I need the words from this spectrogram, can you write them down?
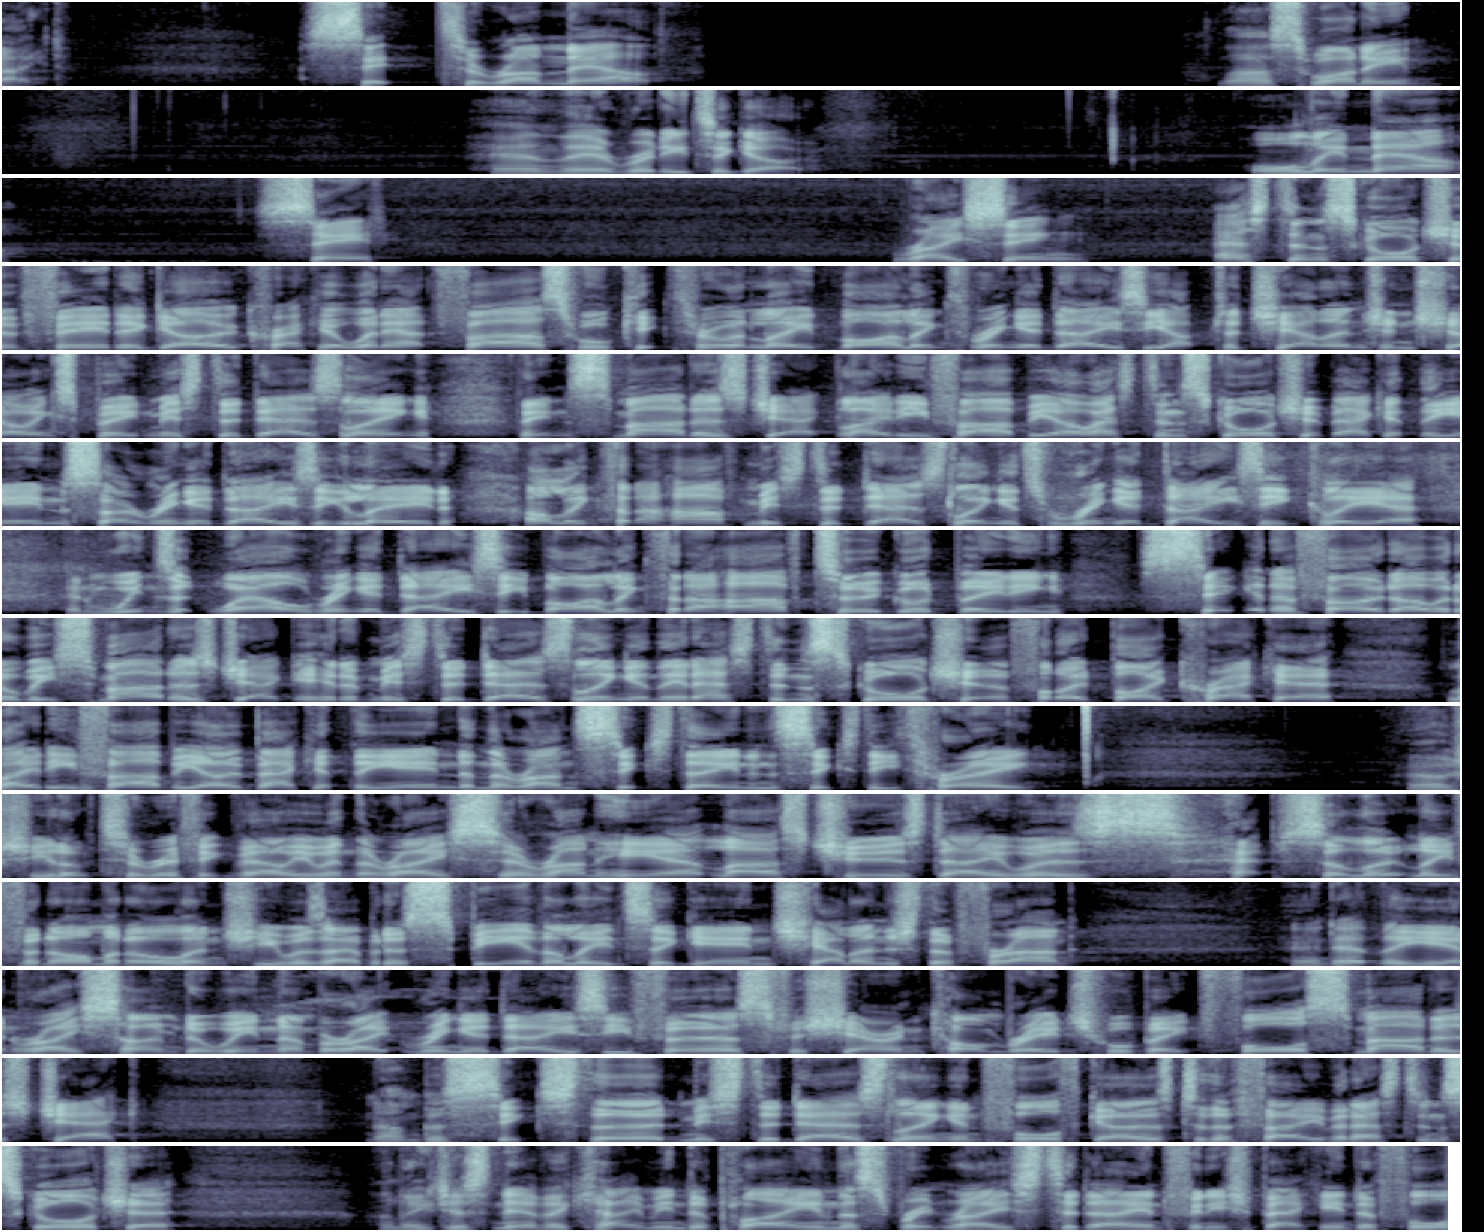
eight. Set to run now. Last one in. And they're ready to go. All in now. Set. Racing. Aston Scorcher fair to go. Cracker went out fast. Will kick through and lead by a length. Ringer Daisy up to challenge and showing speed. Mr. Dazzling. Then Smart as Jack. Lady Fabio. Aston Scorcher back at the end. So Ringer Daisy led a length and a half. Mr. Dazzling. It's Ringer Daisy clear and wins it well. Ringer Daisy by a length and a half. Too good beating. Second a photo. It'll be Smart as Jack ahead of Mr. Dazzling and then Aston Scorcher followed by Cracker. Lady Fabio back at the end and the run 16 and 63. Well, she looked terrific value in the race. Her run here last Tuesday was absolutely phenomenal, and she was able to spear the leads again, challenge the front, and at the end, race home to win. Number eight, Ringer Daisy first for Sharon Combridge will beat four Smart as Jack. Number six, third, Mr. Dazzling, and fourth goes to the favourite Aston Scorcher. And he just never came into play in the sprint race today and finished back into fourth.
